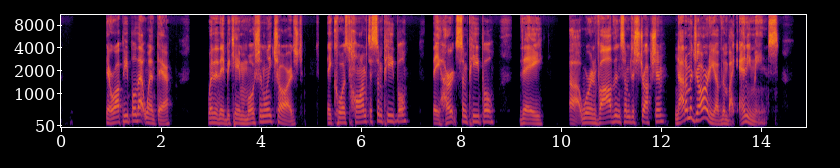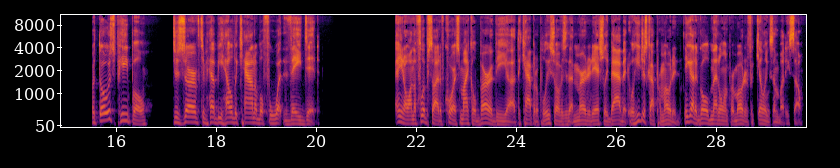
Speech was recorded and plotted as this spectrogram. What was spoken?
There are people that went there, whether they became emotionally charged, they caused harm to some people, they hurt some people, they uh, were involved in some destruction. Not a majority of them by any means. But those people deserve to be held accountable for what they did And, you know, on the flip side, of course, Michael Byrd, the uh, the Capitol Police officer that murdered Ashli Babbitt, well, he just got promoted. He got a gold medal and promoted for killing somebody. So.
